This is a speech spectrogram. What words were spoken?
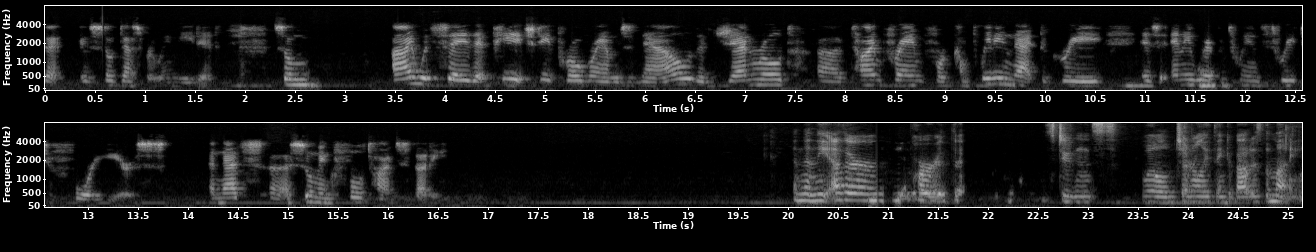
that is so desperately needed. So I would say that PhD programs now, the general uh, time frame for completing that degree is anywhere between three to four years, and that's uh, assuming full-time study. And then the other part that students will generally think about is the money,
